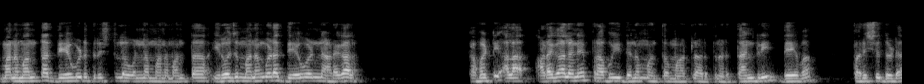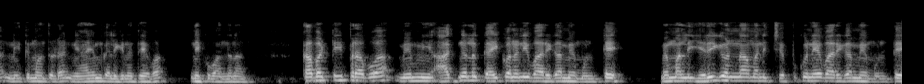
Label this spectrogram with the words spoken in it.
మనమంతా దేవుడి దృష్టిలో ఉన్న మనమంతా ఈరోజు మనం కూడా దేవుడిని అడగాల. కాబట్టి అలా అడగాలనే ప్రభు ఈ దినం మనతో మాట్లాడుతున్నాడు. తండ్రి దేవ పరిశుద్ధుడ నీతిమంతుడ న్యాయం కలిగిన దేవ నీకు వందనాలు. కాబట్టి ప్రభు మేము మీ ఆజ్ఞలు గైకొనని వారిగా మేము ఉంటే మిమ్మల్ని ఎరిగి ఉన్నామని చెప్పుకునే వారిగా మేము ఉంటే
